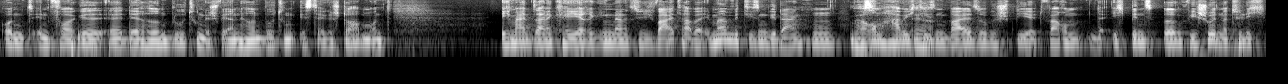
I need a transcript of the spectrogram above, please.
und infolge äh, der Hirnblutung, der schweren Hirnblutung, ist er gestorben und ich meine, seine Karriere ging dann natürlich weiter, aber immer mit diesem Gedanken, Was? warum habe ich Ja. diesen Ball so gespielt? Warum? Ich bin es irgendwie schuld. Natürlich,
